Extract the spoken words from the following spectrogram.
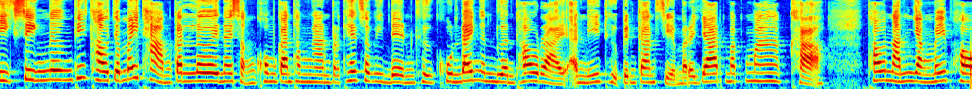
อีกสิ่งหนึ่งที่เขาจะไม่ถามกันเลยในสังคมการทำงานประเทศสวีเดน คือคุณได้เงินเดือนเท่าไหร่ อันนี้ถือเป็นการเสียมารยาทมาก ๆ ค่ะ เท่านั้นยังไม่พอ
